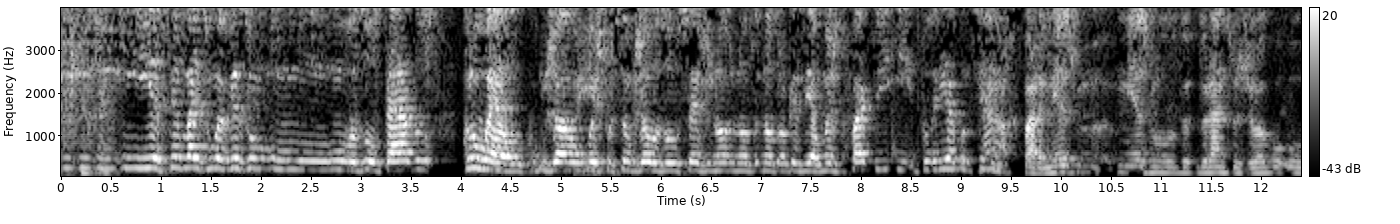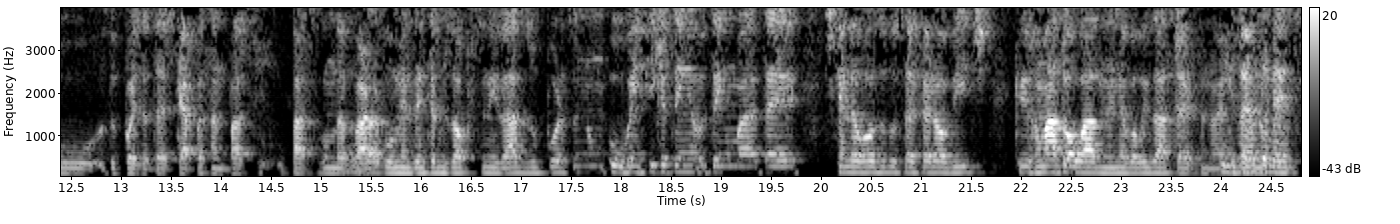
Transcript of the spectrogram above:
e, e, e, ia ser mais uma vez um, um, um resultado cruel, como já uma expressão que já usou o Sérgio no, no, noutra ocasião, mas de facto e, e poderia acontecer não, isso. Repara, mesmo, mesmo durante o jogo, o, depois até se cá passando para a, para a segunda parte, pelo menos em termos de oportunidades, o Porto, não, o Benfica tem, tem uma até escandalosa do Seferovic que remata ao lado, nem na baliza certa, não é? Exatamente.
